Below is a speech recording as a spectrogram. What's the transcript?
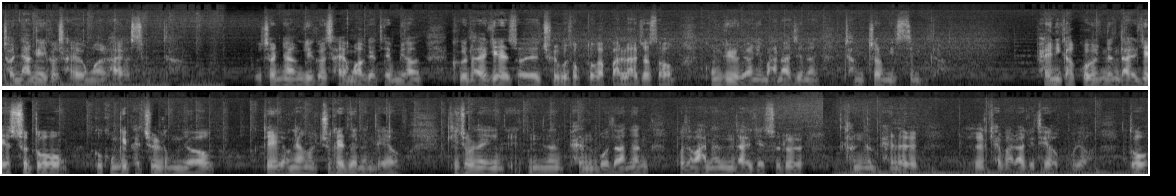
전향익을 사용을 하였습니다. 그 전향기를 사용하게 되면 그 날개에서의 출구 속도가 빨라져서 공기 유량이 많아지는 장점이 있습니다. 팬이 갖고 있는 날개의 수도 그 공기 배출 능력에 영향을 주게 되는데요. 기존에 있는 펜보다는 보다 많은 날개 수를 갖는 펜을 개발하게 되었고요. 또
